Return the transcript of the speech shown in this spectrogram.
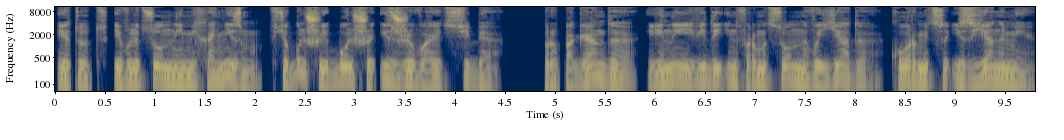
Этот эволюционный механизм все больше и больше изживает себя. Пропаганда и иные виды информационного яда кормятся изъянами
